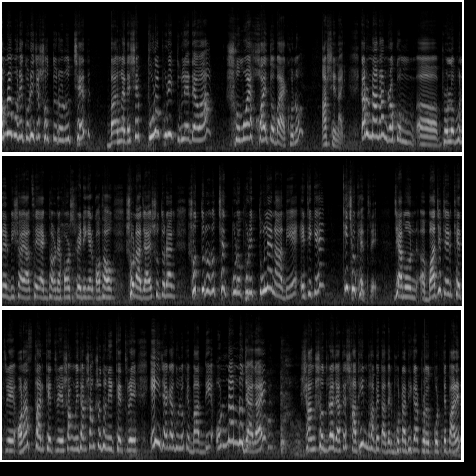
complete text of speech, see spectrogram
আমরা মনে করি যে সত্তর অনুচ্ছেদ বাংলাদেশে পুরোপুরি তুলে দেওয়া সময় হয়তো বা এখনও আসে নাই। কারণ নানান রকম প্রলোভনের বিষয় আছে, এক ধরনের হর্স ট্রেডিংয়ের কথাও শোনা যায়। সুতরাং সত্তর অনুচ্ছেদ পুরোপুরি তুলে না দিয়ে এটিকে কিছু ক্ষেত্রে যেমন বাজেটের ক্ষেত্রে, অনাস্থার ক্ষেত্রে, সংবিধান সংশোধনীর ক্ষেত্রে, এই জায়গাগুলোকে বাদ দিয়ে অন্যান্য জায়গায় সাংসদরা যাতে স্বাধীনভাবে তাদের ভোটাধিকার প্রয়োগ করতে পারেন,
